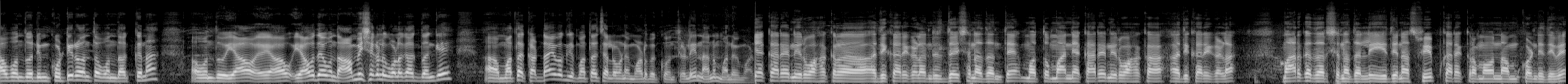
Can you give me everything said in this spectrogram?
ಆ ಒಂದು ನಿಮ್ಗೆ ಕೊಟ್ಟಿರುವಂಥ ಒಂದು ಹಕ್ಕನ್ನ ಒಂದು ಯಾವ ಯಾವ, ಯಾವುದೇ ಒಂದು ಆಮಿಷಗಳಿಗೆ ಒಳಗಾಗ್ದಂಗೆ ಮತ ಕಡ್ಡಾಯವಾಗಿ ಮತ ಚಲಾವಣೆ ಮಾಡಬೇಕು ಅಂತೇಳಿ ನಾನು ಮನವಿ ಮಾಡಿ ಕಾರ್ಯನಿರ್ವಾಹಕರ ಅಧಿಕಾರಿಗಳ ನಿರ್ದೇಶನದಂತೆ ಮತ್ತು ಮಾನ್ಯ ಕಾರ್ಯನಿರ್ವಾಹಕ ಅಧಿಕಾರಿಗಳ ಮಾರ್ಗದರ್ಶನದಲ್ಲಿ ಈ ದಿನ ಸ್ವೀಪ್ ಕಾರ್ಯಕ್ರಮವನ್ನು ಹಮ್ಮಿಕೊಂಡಿದ್ದೀವಿ.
